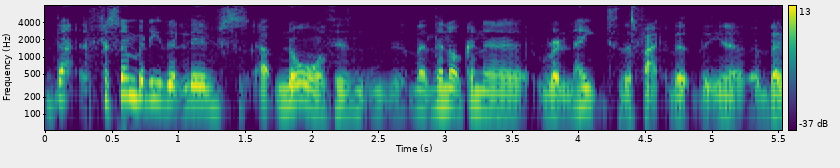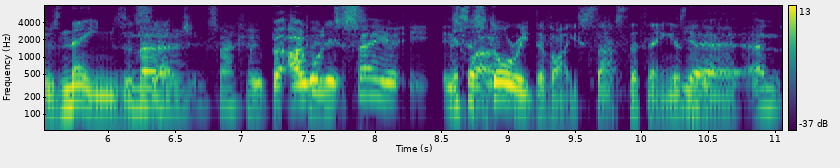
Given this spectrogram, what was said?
that for somebody that lives up north, isn't they're not going to relate to the fact that you know those names as no, such. exactly. But I But would it's- say it, It's as a story device. That's the thing, isn't it? Yeah, and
